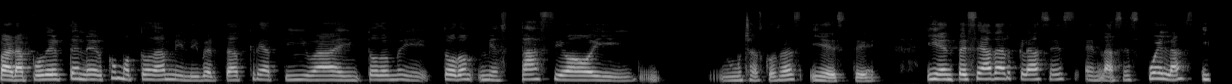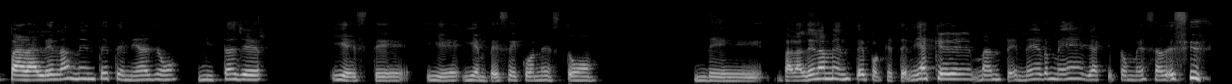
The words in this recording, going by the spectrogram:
para poder tener como toda mi libertad creativa y todo mi, todo mi espacio y muchas cosas. Y, este, y empecé a dar clases en las escuelas y paralelamente tenía yo mi taller y, este, y, y empecé con esto de paralelamente porque tenía que mantenerme, ya que tomé esa decisión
